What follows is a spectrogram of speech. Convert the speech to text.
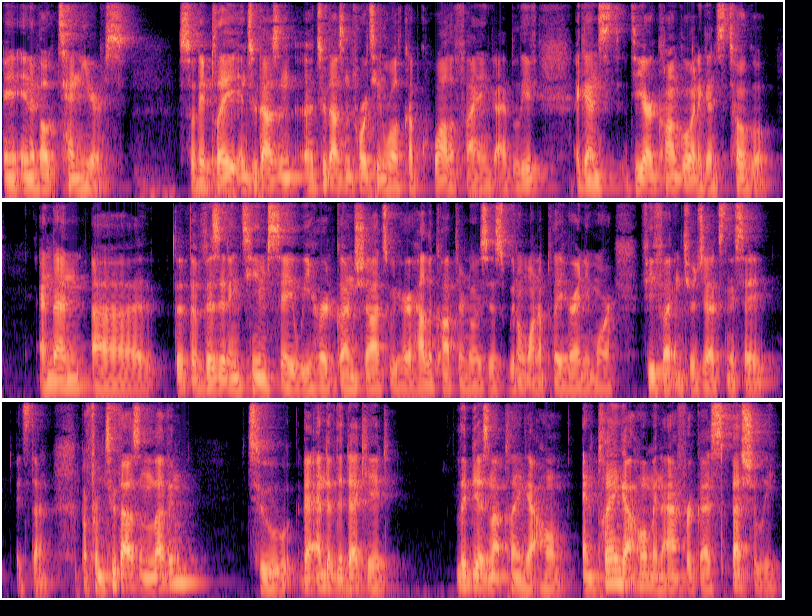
in, in, about 10 years. So they play in 2000, uh, 2014 World Cup qualifying, I believe, against DR Congo and against Togo. And then uh, the, the visiting teams say, We heard gunshots, we hear helicopter noises, we don't want to play here anymore. FIFA interjects and they say, It's done. But from 2011 to the end of the decade, Libya is not playing at home. And playing at home in Africa, especially,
